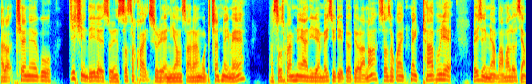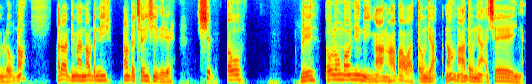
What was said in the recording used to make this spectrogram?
အဲ့တော့ channel ကိုကြည့်ချင်သေးတယ်ဆိုရင် subscribe ဆိုတဲ့အနီအောင်စာတန်းကိုတစ်ချက်နှိပ်မယ်ဒါ subscribe နှိပ်ရသေးတဲ့မိတ်ဆွေတွေအတွက်ပြောတာเนาะ subscribe နှိပ်ထားဘူးတဲ့မိတ်ဆွေများဘာမှလုပ်စရာမလိုဘူးเนาะအဲ့တော့ဒီမှာနောက်တစ်နည်းနောက်တစ်ချိန်ရှိသေးတယ်8 3လေးသုံးလုံးပေါင်းချင်းဒီ9 9ပါဝါ3ကြเนาะ9 3ညအချိန်နဲ့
